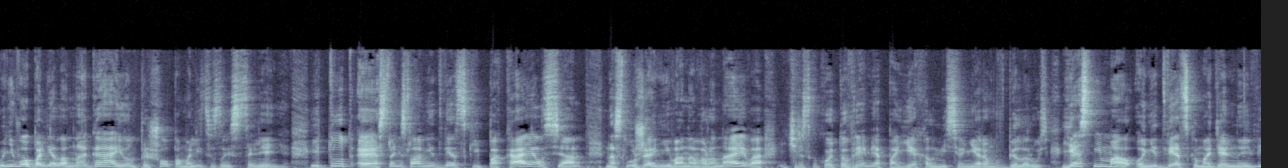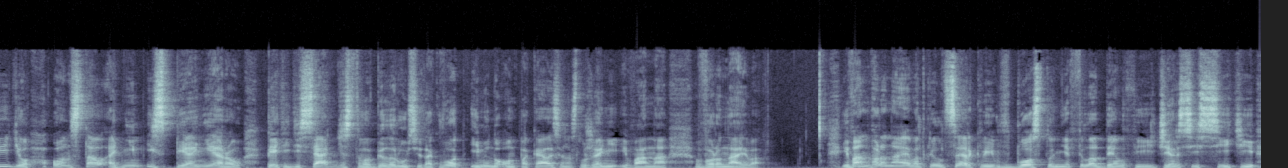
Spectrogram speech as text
У него болела нога, и он пришел помолиться за исцеление. И тут э, Станислав Недвецкий покаялся на служении Ивана Ивана Воронаева и через какое-то время поехал миссионером в Беларусь. Я снимал о Недведском отдельное видео, он стал одним из пионеров пятидесятничества в Беларуси. Так вот, именно он покаялся на служении Ивана Воронаева. Иван Воронаев открыл церкви в Бостоне, Филадельфии, Джерси-Сити,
